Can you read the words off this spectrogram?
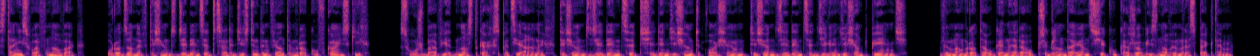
Stanisław Nowak, urodzony w 1945 roku w Końskich, służba w jednostkach specjalnych 1978-1995, wymamrotał generał, przyglądając się kukarzowi z nowym respektem.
